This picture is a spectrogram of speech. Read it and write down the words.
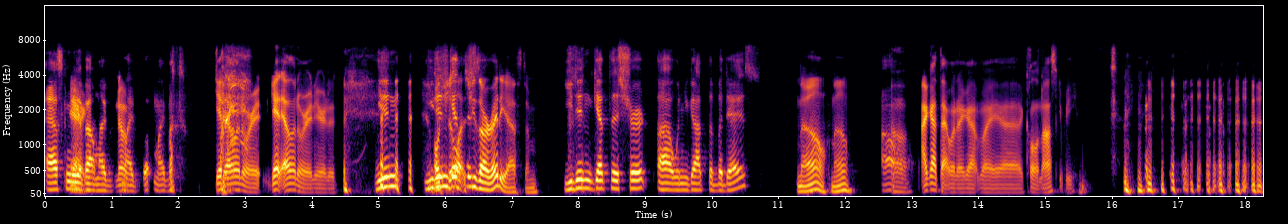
ask me Yeah, about my no. my my. Get Eleanor. Get Eleanor in here to. you didn't. You oh, didn't get this. she's already asked him. You didn't get this shirt uh, when you got the bidets. No, no. Oh, Oh, I got that when I got my uh, colonoscopy. it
